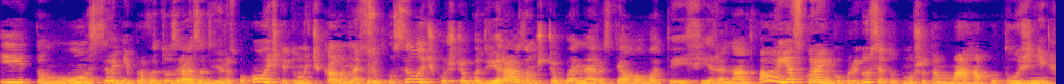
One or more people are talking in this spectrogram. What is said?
І тому сьогодні проведу зразу дві розпаковочки, тому чекала на цю посилочку, щоб дві разом, щоб не розтягувати ефіри на два. І я скоренько пройдуся, тут мушу там мега потужні.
